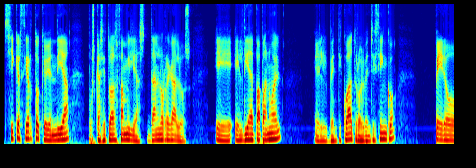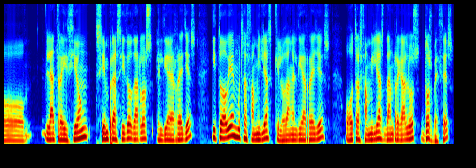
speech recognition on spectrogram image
Sí que es cierto que hoy en día, pues casi todas las familias dan los regalos eh, el día de Papá Noel, el 24 o el 25, pero la tradición siempre ha sido darlos el Día de Reyes y todavía hay muchas familias que lo dan el Día de Reyes o otras familias dan regalos dos veces,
